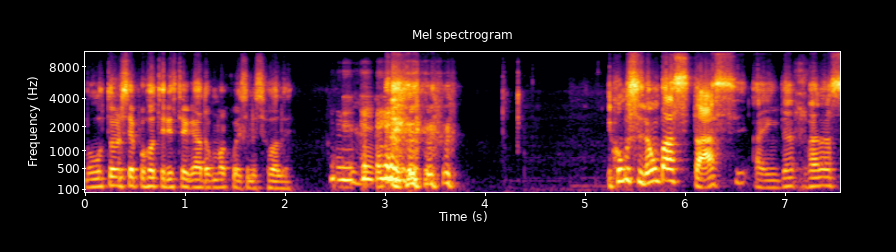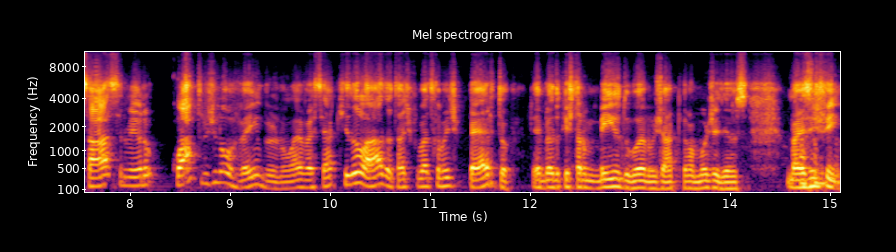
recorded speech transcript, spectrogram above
Vamos torcer pro roteirista ter ganhado alguma coisa nesse rolê. E como se não bastasse ainda, vai lançar, se não me engano, 4 de novembro, não é? Vai ser aqui do lado, tá? Tipo, basicamente perto. Lembrando que a gente tá no meio do ano já, pelo amor de Deus. Mas Nossa, enfim,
